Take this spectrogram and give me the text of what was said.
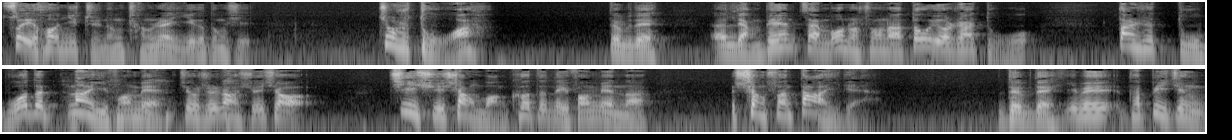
最后你只能承认一个东西，就是赌啊，对不对？呃，两边在某种程度上都有点赌，但是赌博的那一方面，就是让学校继续上网课的那方面呢，胜算大一点，对不对？因为他毕竟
